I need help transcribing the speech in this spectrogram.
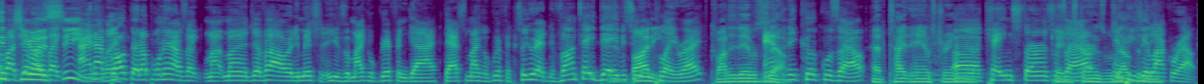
about against you. I was like, USC. and I Like, brought that up on there. I was like, my man Jeff Howe already mentioned it. He's a Michael Griffin guy. That's Michael Griffin. So you had Davante Davis who didn't play, right? Davante Davis was Anthony out. Anthony Cook was out. Had a tight hamstring. Uh, Caden Sterns was Caden out, Sterns was and out the PJ knee. Locke out.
